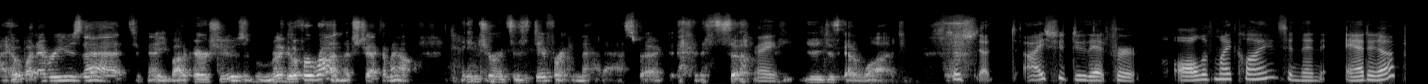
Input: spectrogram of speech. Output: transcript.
I hope I never use that. It's like, no, you bought a pair of shoes. I'm going to go for a run. Let's check them out. Insurance is different in that aspect. so right. you just got to watch. So I should do that for all of my clients and then add it up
